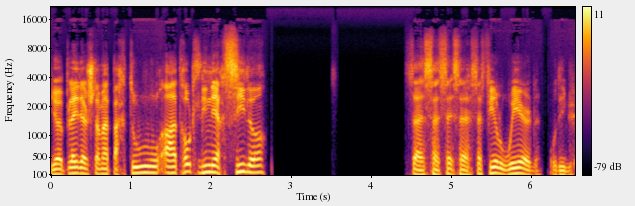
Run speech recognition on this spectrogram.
il y a plein d'ajustements partout. Entre autres, l'inertie, là, ça, ça, ça, feel weird au début.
